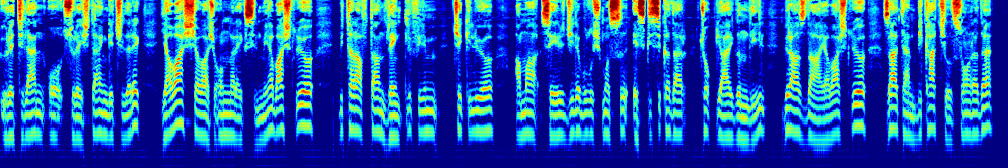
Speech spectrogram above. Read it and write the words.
üretilen o süreçten geçilerek yavaş yavaş onlar eksilmeye başlıyor. Bir taraftan renkli film çekiliyor ama seyirciyle buluşması eskisi kadar çok yaygın değil. Biraz daha yavaşlıyor. Zaten birkaç yıl sonra da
